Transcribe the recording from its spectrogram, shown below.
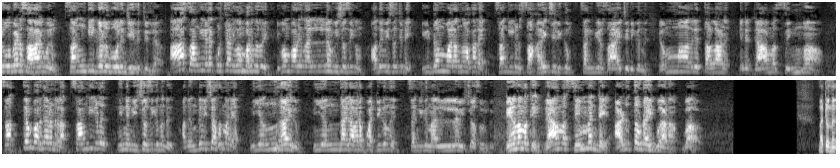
രൂപയുടെ സഹായം പോലും സംഘികൾ പോലും ചെയ്തിട്ടില്ല. ആ സംഘികളെ കുറിച്ചാണ് ഇവൻ പറഞ്ഞത്. ഇവൻ പറയുന്നത് എല്ലാം വിശ്വസിക്കും. അത് വിശ്വസിച്ചിട്ട് ഇടം വരം നോക്കാതെ സംഘികൾ സഹായിച്ചിരിക്കും സംഘികൾ സഹായിച്ചിരിക്കുന്നു. എമ്മാതിരി തള്ളാണ് എന്റെ രാമസിംഹ. സത്യം പറഞ്ഞാലുണ്ടല്ല സംഘികൾ നിന്നെ വിശ്വസിക്കുന്നുണ്ട്. അത് എന്ത് വിശ്വാസം എന്നറിയാം? നീ എന്തായാലും നീ എന്തായാലും അവരെ പറ്റിക്കുന്ന സംഘിക്ക് നല്ല വിശ്വാസമുണ്ട്. ഇനി നമുക്ക് രാമസിംഹന്റെ അടുത്ത ഉടായ്പ് കാണാം. വാ മറ്റൊന്ന്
